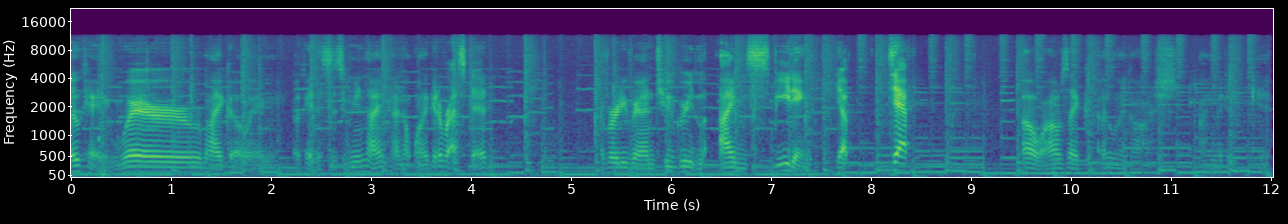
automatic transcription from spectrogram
Okay, where am I going? Okay, this is a green light. I don't want to get arrested. I've already ran two green I'm speeding. Yep, def- Oh, I was like, oh my gosh. I'm gonna get...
